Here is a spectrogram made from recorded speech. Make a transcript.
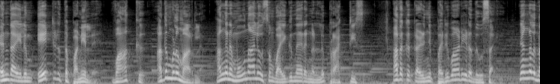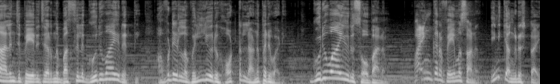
എന്തായാലും ഏറ്റെടുത്ത പണിയല്ലേ? വാക്ക് അത് നമ്മൾ മാറില്ല. അങ്ങനെ മൂന്നാൽ ദിവസം വൈകുന്നേരങ്ങളിൽ പ്രാക്ടീസ്. അതൊക്കെ കഴിഞ്ഞ് പരിപാടിയുടെ ദിവസമായി. ഞങ്ങൾ നാലഞ്ച് പേര് ചേർന്ന് ബസ്സിൽ ഗുരുവായൂരെത്തി. അവിടെയുള്ള വലിയൊരു ഹോട്ടലിലാണ് പരിപാടി. ഗുരുവായൂർ സോപാനം. ഭയങ്കര ഫേമസ് ആണ്. എനിക്ക് അങ്ങോട്ട് ഇഷ്ടമായി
